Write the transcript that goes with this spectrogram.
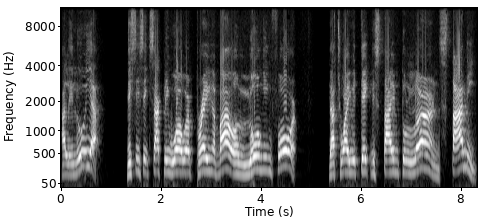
Hallelujah. This is exactly what we're praying about and longing for. That's why we take this time to learn, study.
